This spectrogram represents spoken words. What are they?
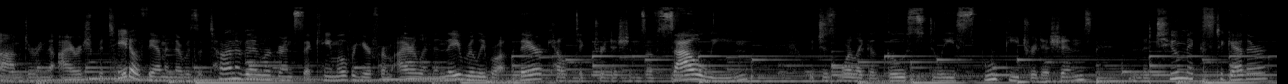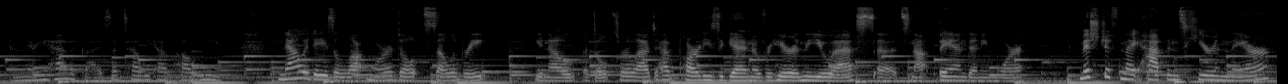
um, during the Irish potato famine. There was a ton of immigrants that came over here from Ireland, and they really brought their Celtic traditions of Samhain, which is more like a ghostly, spooky traditions, and the two mixed together, and there you have it, guys. That's how we have Halloween. Nowadays, a lot more adults celebrate. You know, adults are allowed to have parties again over here in the US. Uh, it's not banned anymore. Mischief Night happens here and there,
